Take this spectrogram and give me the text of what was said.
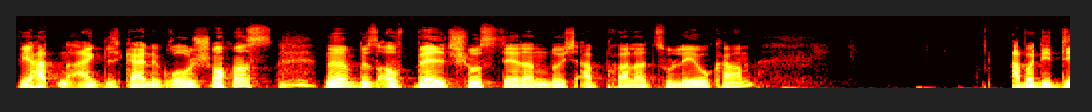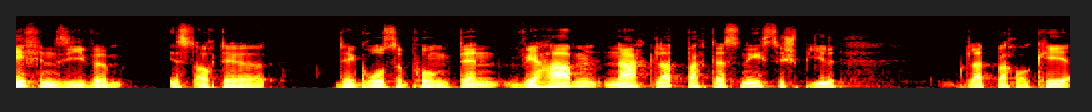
Wir hatten eigentlich keine große Chance, ne? bis auf Bells Schuss, der dann durch Abpraller zu Leo kam. Aber die Defensive ist auch der, der große Punkt, denn wir haben nach Gladbach das nächste Spiel, Gladbach, okay,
